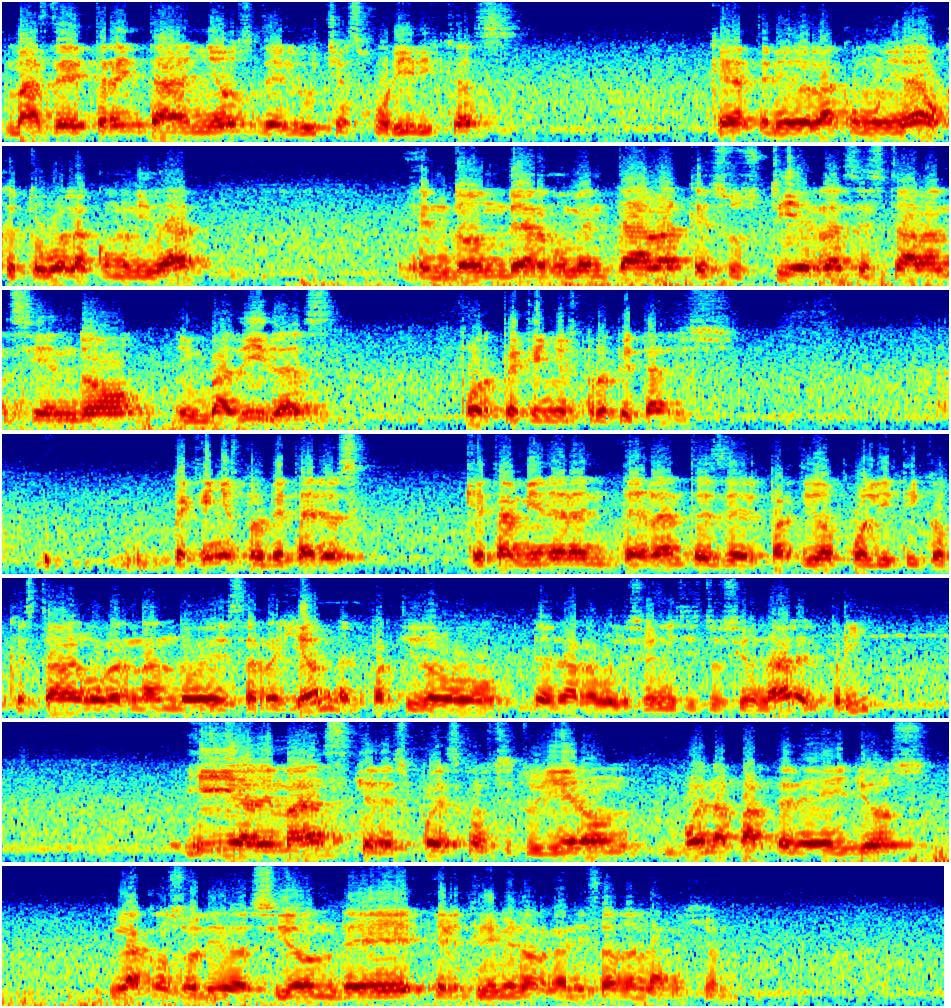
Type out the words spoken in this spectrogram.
más de 30 años de luchas jurídicas que ha tenido la comunidad o que tuvo la comunidad en donde argumentaba que sus tierras estaban siendo invadidas por pequeños propietarios. Pequeños propietarios que también eran integrantes del partido político que estaba gobernando esa región, el Partido de la Revolución Institucional, el PRI, y además que después constituyeron buena parte de ellos la consolidación del crimen organizado en la región,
